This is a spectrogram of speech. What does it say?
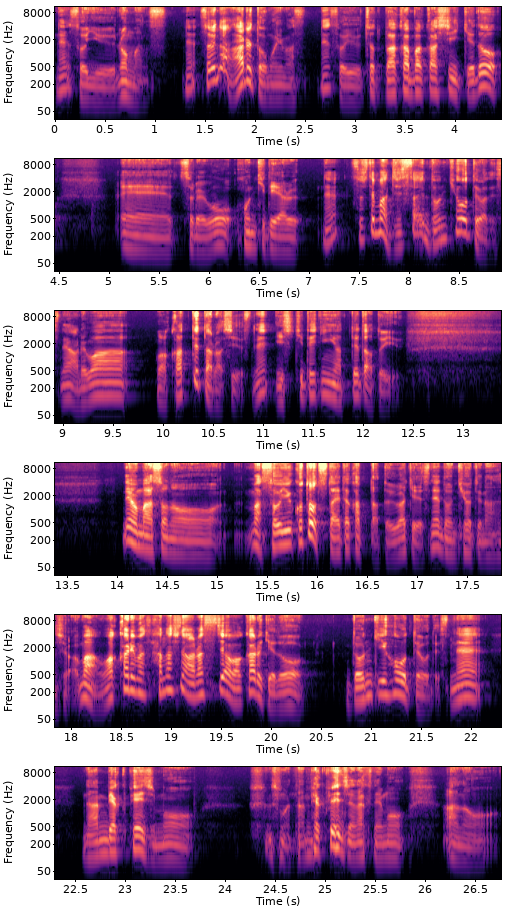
ね、そういうロマンス、ね、そういうのはあると思います、ね、そういうちょっとバカバカしいけどえー、それを本気でやる、ね、そしてまあ実際ドン・キホーテはですねあれは分かってたらしいですね。意識的にやってたという。でもまあそのまあそういうことを伝えたかったというわけですねドン・キホーテの話は。まあ分かります。話のあらすじは分かるけどドン・キホーテをですね何百ページも 何百ページじゃなくてもあの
